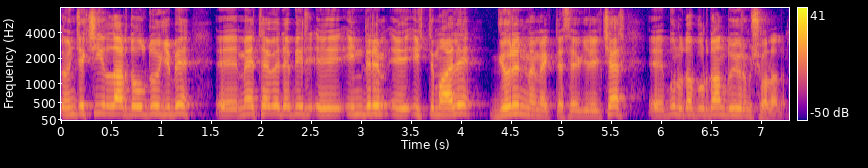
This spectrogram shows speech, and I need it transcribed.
önceki yıllarda olduğu gibi MTV'de bir indirim ihtimali görünmemekte sevgili İlker. bunu da buradan duyurmuş olalım.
